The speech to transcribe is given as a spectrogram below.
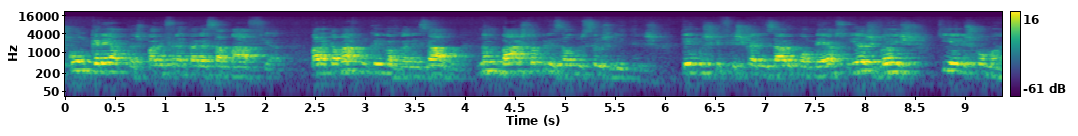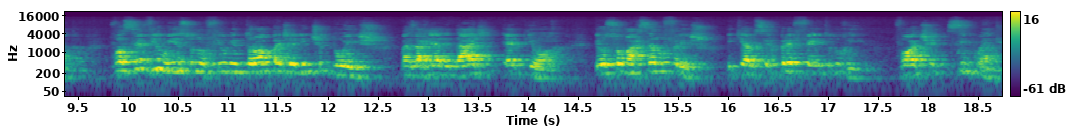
concretas para enfrentar essa máfia. Para acabar com o crime organizado, não basta a prisão dos seus líderes. Temos que fiscalizar o comércio e as vans que eles comandam. Você viu isso no filme Tropa de Elite 2, mas a realidade é pior. Eu sou Marcelo Freixo e quero ser prefeito do Rio. Vote 50.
